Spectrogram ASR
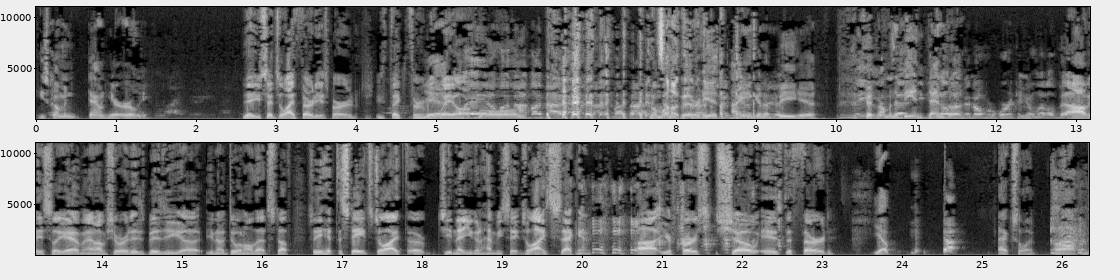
He's coming down here early. Yeah, you said July 30th, Bird. You like threw me Yeah. way Oh, off. yeah, yeah, my bad, my bad, my bad, my bad. Come on all the good. 30th. I ain't gonna be here because I'm gonna be You in can tell I've Denver. been overworking a little bit. Obviously, yeah, man. I'm sure it is busy, uh, you know, doing all that stuff. So you hit the states July. Th- or, gee, now you're gonna have me say it, July second. uh, your first show is the third. Yep. Yeah. Excellent. Uh,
